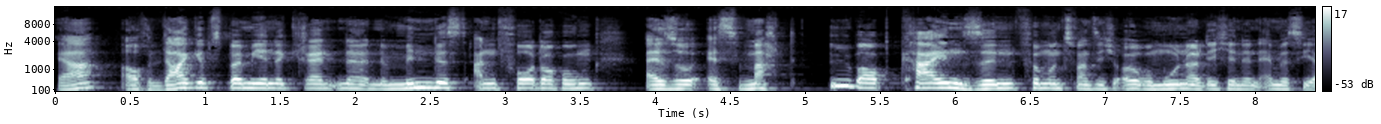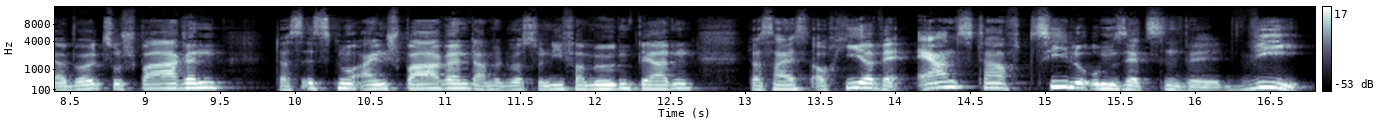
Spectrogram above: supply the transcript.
ja, auch da gibt's bei mir eine, eine Mindestanforderung. Also es macht überhaupt keinen Sinn, 25 Euro monatlich in den MSCI World zu sparen. Das ist nur ein Sparen, damit wirst du nie vermögend werden. Das heißt, auch hier, wer ernsthaft Ziele umsetzen will, wie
